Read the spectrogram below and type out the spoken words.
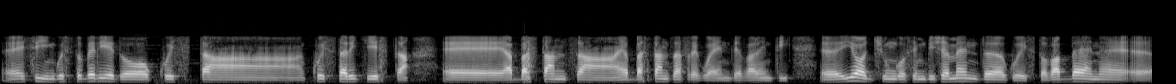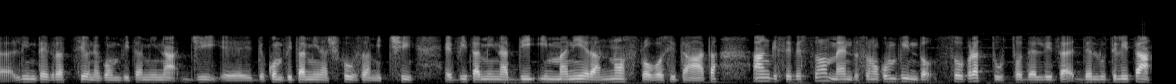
Eh, sì, in questo periodo questa, questa richiesta è abbastanza, è abbastanza frequente, Valentì. Eh, io aggiungo semplicemente questo, va bene eh, l'integrazione con vitamina, G, eh, con vitamina scusami, C e vitamina D in maniera non spropositata, anche se personalmente sono convinto soprattutto dell'utilità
